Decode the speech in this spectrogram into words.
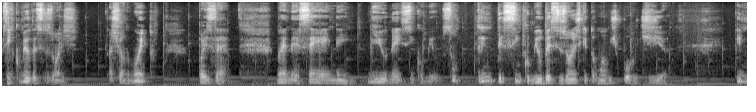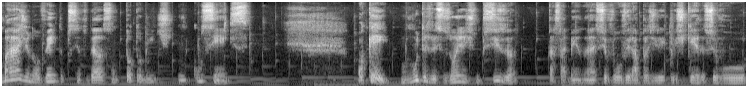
5 mil decisões. Tá achando muito? Pois é, não é nem 100, nem mil, nem 5 mil. São 35 mil decisões que tomamos por dia. E mais de 90% delas são totalmente inconscientes. Ok, muitas decisões a gente não precisa tá sabendo, né? Se eu vou virar para direita ou esquerda, se eu vou.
